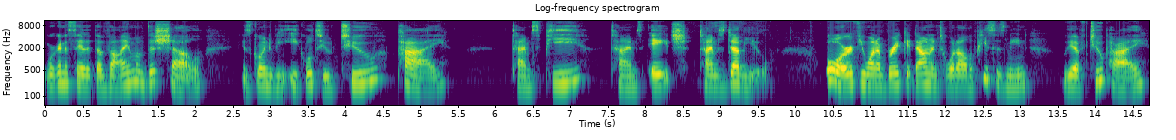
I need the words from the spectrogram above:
we're going to say that the volume of this shell is going to be equal to 2 pi times P times H times W. Or if you want to break it down into what all the pieces mean, we have 2 pi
